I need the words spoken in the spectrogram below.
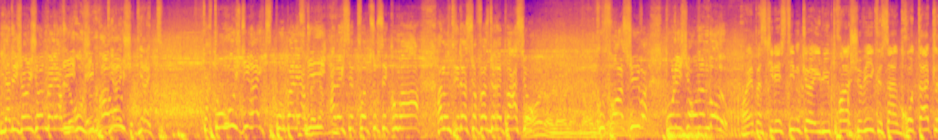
Il a déjà un jaune Balerdi. Et il prend direct, rouge. direct. Faute sur Sekoumara à l'entrée de la surface de réparation. Oh Coup franc à suivre pour les Girondins de Bordeaux. Ouais, parce qu'il estime qu'il lui prend la cheville, que c'est un gros tacle,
